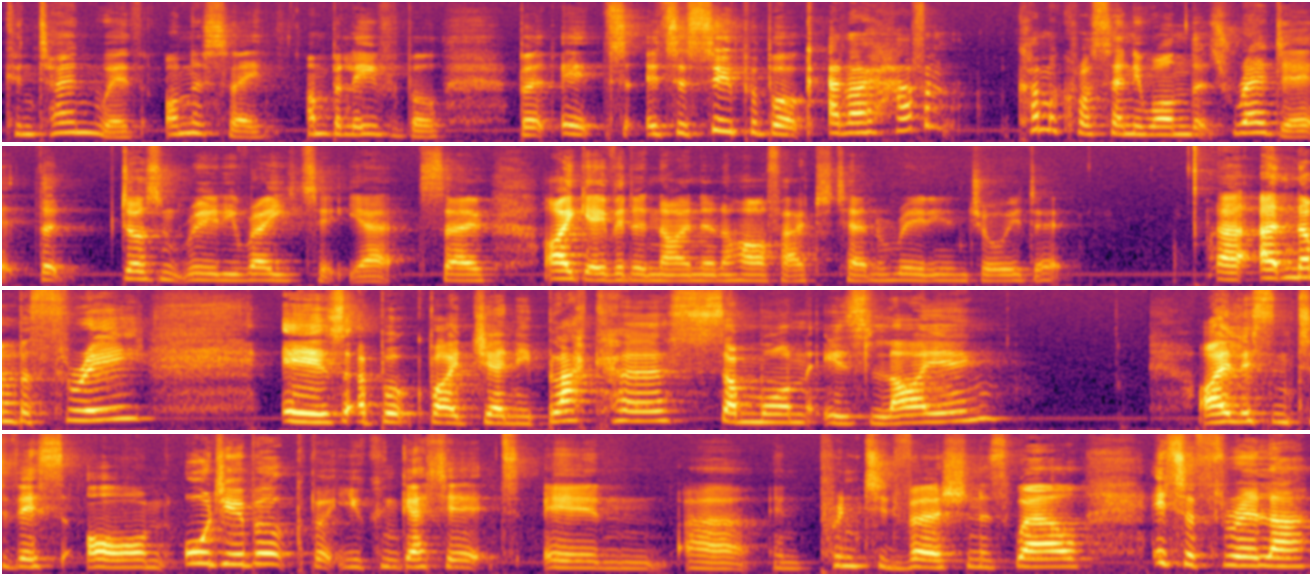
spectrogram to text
contend with? Honestly, unbelievable. But it's it's a super book, and I haven't come across anyone that's read it that doesn't really rate it yet. So I gave it a nine and a half out of ten. Really enjoyed it. Uh, at number three is a book by Jenny Blackhurst, Someone is Lying. I listened to this on audiobook, but you can get it in uh, in printed version as well. It's a thriller.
